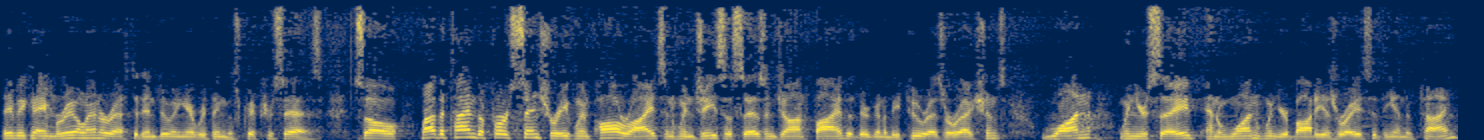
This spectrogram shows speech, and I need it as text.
They became real interested in doing everything the scripture says. So by the time the first century, when Paul writes and when Jesus says in John 5 that there are going to be two resurrections, one when you're saved and one when your body is raised at the end of time.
